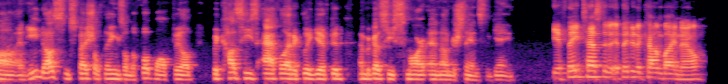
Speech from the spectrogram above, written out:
uh, and he does some special things on the football field because he's athletically gifted and because he's smart and understands the game. If they tested, if they did a combine now,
